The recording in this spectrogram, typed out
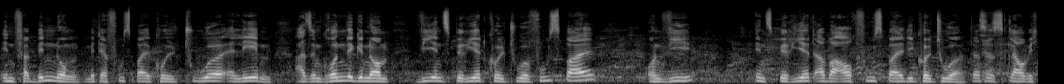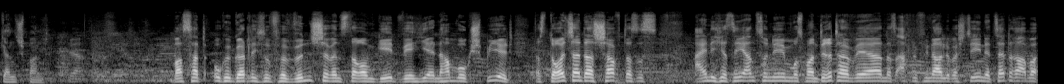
in Verbindung mit der Fußballkultur erleben. Also im Grunde genommen, wie inspiriert Kultur Fußball? und wie inspiriert aber auch Fußball die Kultur. Das ist, glaube ich, ganz spannend. Was hat Oke Göttlich so für Wünsche, wenn es darum geht, wer hier in Hamburg spielt? Dass Deutschland das schafft, das ist eigentlich jetzt nicht anzunehmen, muss man Dritter werden, das Achtelfinale überstehen etc. Aber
